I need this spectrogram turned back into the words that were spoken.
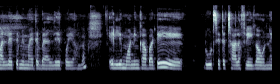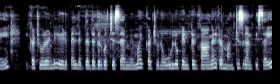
మళ్ళీ అయితే మేము అయితే బయలుదేరిపోయాము. ఎర్లీ మార్నింగ్ కాబట్టి రూట్స్ అయితే చాలా ఫ్రీగా ఉన్నాయి. ఇక్కడ చూడండి ఏడిపాయలు దగ్గర దగ్గరకు వచ్చేసాము మేము. ఇక్కడ చూడండి ఊళ్ళోకి ఎంటర్ కాగానే ఇక్కడ మంకీస్ కనిపిస్తాయి.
